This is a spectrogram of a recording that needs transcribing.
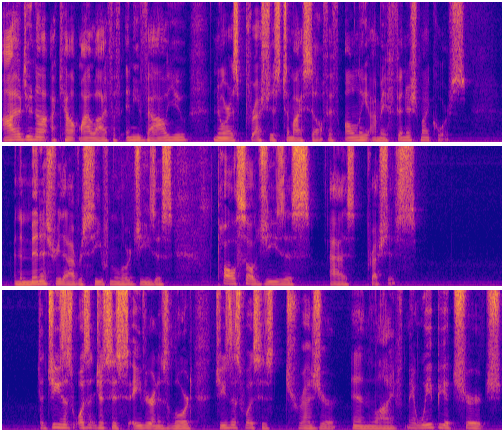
I do not account my life of any value nor as precious to myself, if only I may finish my course and the ministry that I've received from the Lord Jesus. Paul saw Jesus as precious that Jesus wasn't just his Savior and his Lord, Jesus was his treasure in life. May we be a church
